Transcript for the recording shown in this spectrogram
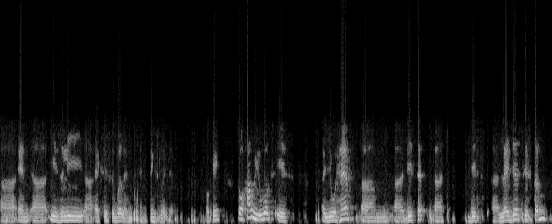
uh, and uh, easily uh, accessible and, and things like that. Okay, so how it works is you have um, this this ledger system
